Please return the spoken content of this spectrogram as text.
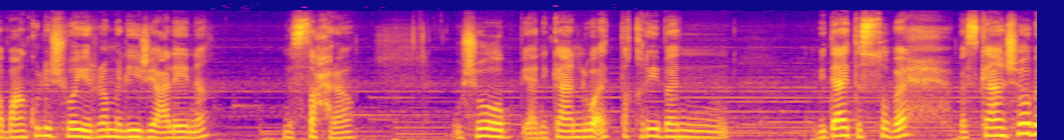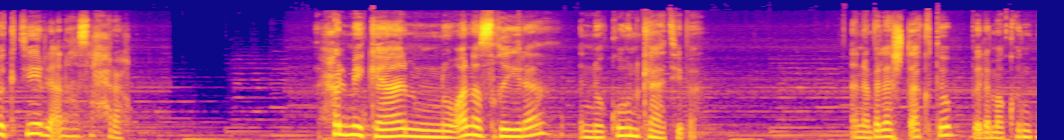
طبعا كل شوي الرمل يجي علينا من الصحراء. وشوب يعني كان الوقت تقريبا بداية الصبح بس كان شوب كتير لأنها صحراء. حلمي كان من وأنا صغيرة إنه أكون كاتبة. أنا بلشت أكتب لما كنت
